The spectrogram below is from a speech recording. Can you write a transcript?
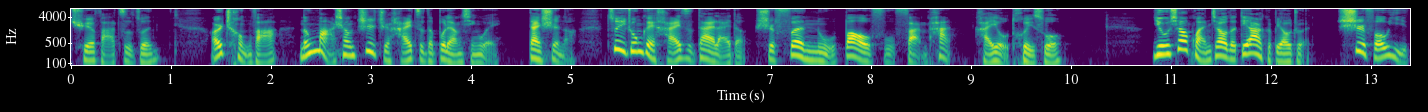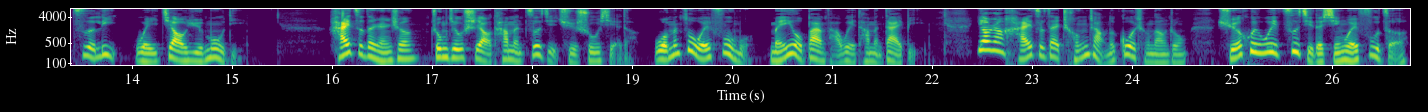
缺乏自尊；而惩罚能马上制止孩子的不良行为。但是呢，最终给孩子带来的是愤怒、报复、反叛，还有退缩。有效管教的第二个标准是否以自立为教育目的？孩子的人生终究是要他们自己去书写的，我们作为父母没有办法为他们代笔。要让孩子在成长的过程当中学会为自己的行为负责，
